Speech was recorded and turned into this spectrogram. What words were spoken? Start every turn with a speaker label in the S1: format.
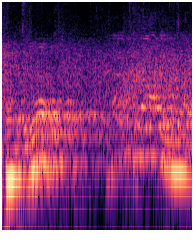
S1: Thanks a lot.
